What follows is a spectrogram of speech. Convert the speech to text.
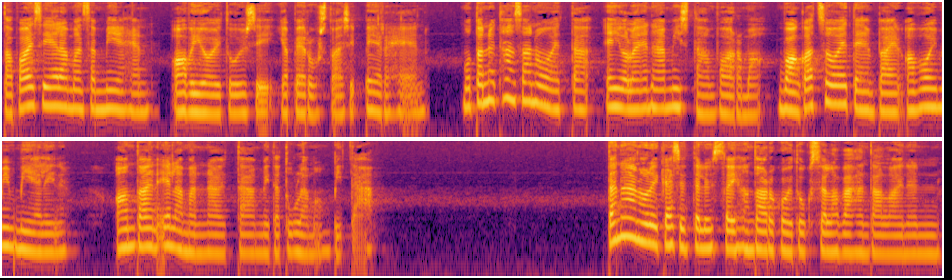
tapaisi elämänsä miehen, avioituisi ja perustaisi perheen. Mutta nyt hän sanoo, että ei ole enää mistään varma, vaan katsoo eteenpäin avoimin mielin, antaen elämän näyttää, mitä tuleman pitää. Tänään oli käsittelyssä ihan tarkoituksella vähän tällainen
